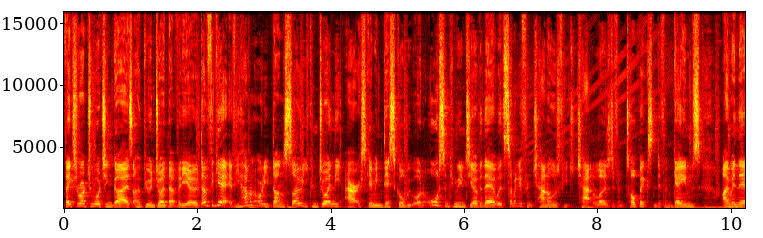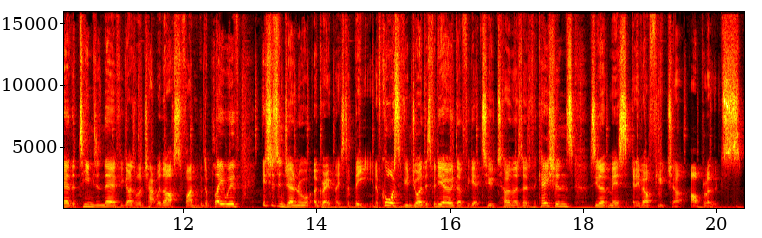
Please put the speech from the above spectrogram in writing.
Thanks so much for watching, guys. I hope you enjoyed that video. Don't forget, if you haven't already done so, you can join the Arekkz Gaming Discord. We've got an awesome community over there with so many different channels for you to chat loads of different topics and different games. I'm in there, the team's in there. If you guys want to chat with us, find people to play with, it's just in general a great place to be. And of course, if you enjoyed this video, don't forget to turn on those notifications so you don't miss any of our future uploads.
